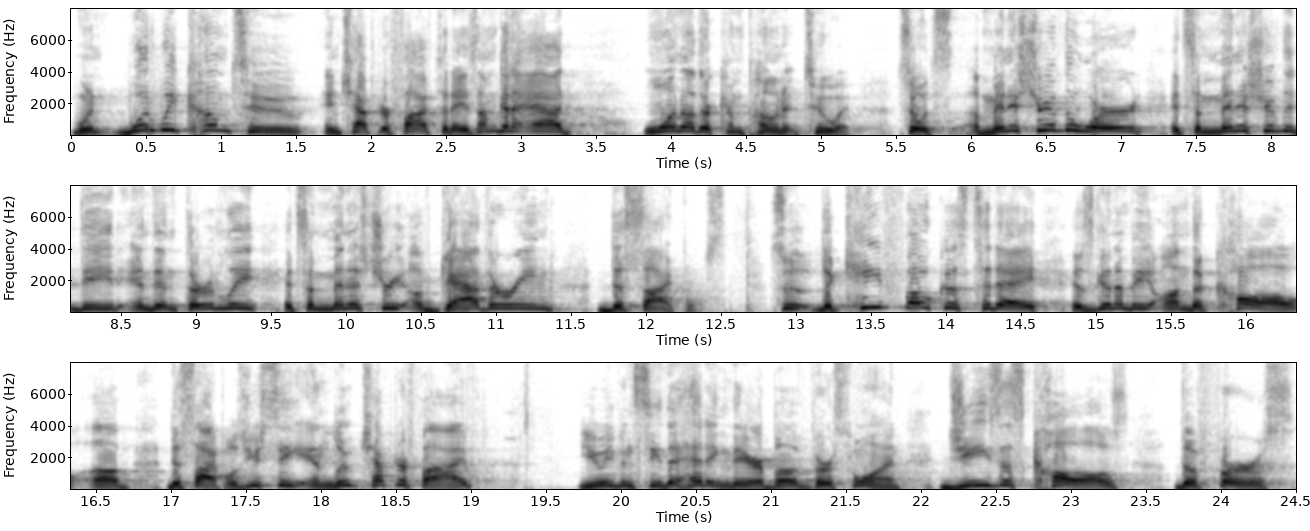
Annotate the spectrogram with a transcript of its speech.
When what we come to in chapter 5 today is I'm going to add one other component to it. So it's a ministry of the word, it's a ministry of the deed, and then thirdly, it's a ministry of gathering disciples. So the key focus today is going to be on the call of disciples. You see in Luke chapter 5, you even see the heading there above verse 1. Jesus calls the first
